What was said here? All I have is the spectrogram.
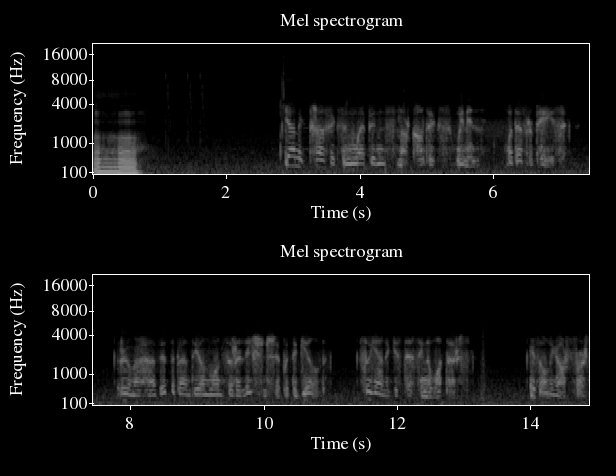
Uh, Yannick traffics in weapons, narcotics, women, whatever pays. Rumor has it the Pantheon wants a relationship with the guild. So Yannick is testing the waters. It's only our first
